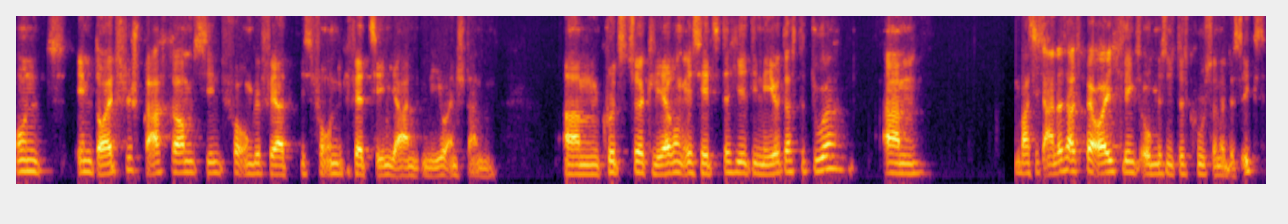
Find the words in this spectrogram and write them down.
Und im deutschen Sprachraum sind vor ungefähr, ist vor ungefähr zehn Jahren Neo entstanden. Ähm, kurz zur Erklärung, ihr seht da hier die Neo-Tastatur. Ähm, was ist anders als bei euch? Links oben ist nicht das Q, sondern das X.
